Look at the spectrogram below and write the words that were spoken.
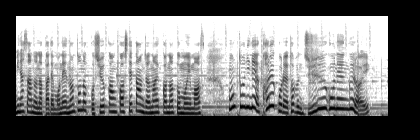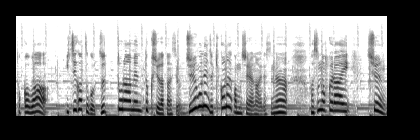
皆さんの中でもねなんとなく習慣化してたんじゃないかなと思います。本当にねかれこれ多分15年ぐらいとかは1月号ずっとラーメン特集だったんですよ。15年じゃ聞かないかもしれないですね。あそのくらい春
